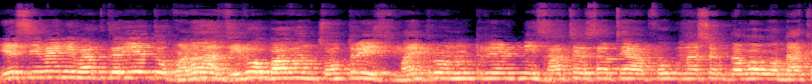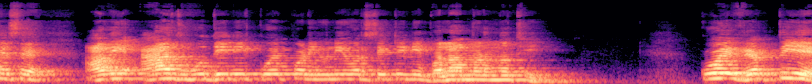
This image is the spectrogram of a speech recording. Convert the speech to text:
એ સિવાયની વાત કરીએ તો ઘણા ઝીરો બાવન ચોત્રીસ માઇક્રોન્યુટ્રિયન્ટની સાથે સાથે આ ફૂગનાશક દવાઓ નાખે છે. આવી આજ સુધીની કોઈ પણ યુનિવર્સિટીની ભલામણ નથી. કોઈ વ્યક્તિએ,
